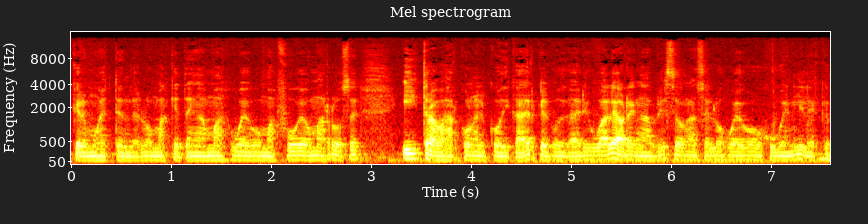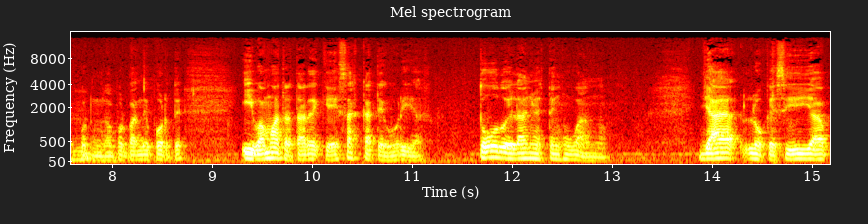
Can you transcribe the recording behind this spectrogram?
queremos extenderlo más que tenga más juegos, más fuego, más roce y trabajar con el Codicader, que el Codicader igual, ahora en abril se van a hacer los juegos juveniles, que por, no por Pan Deporte, y vamos a tratar de que esas categorías todo el año estén jugando. Ya lo que sí ya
